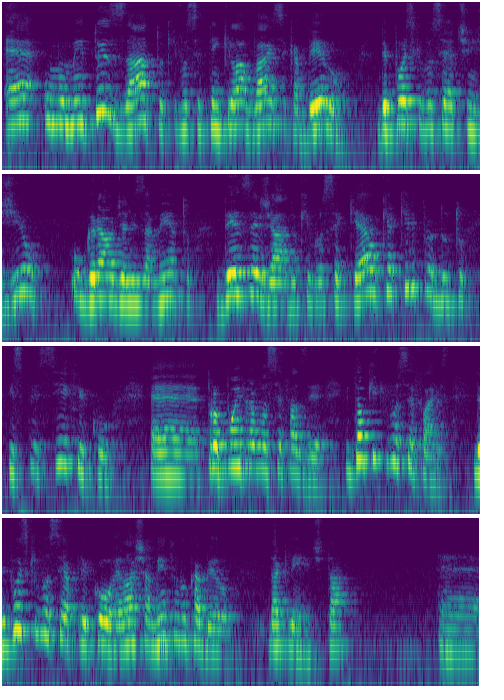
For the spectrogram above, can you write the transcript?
é o momento exato que você tem que lavar esse cabelo depois que você atingiu o grau de alisamento desejado que você quer, o que aquele produto específico é, propõe para você fazer. Então o que, que você faz? Depois que você aplicou o relaxamento no cabelo da cliente, tá? É,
